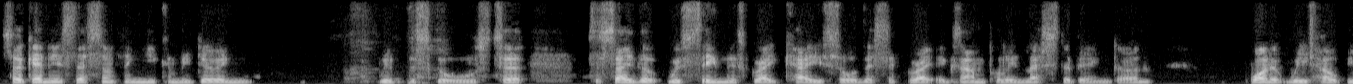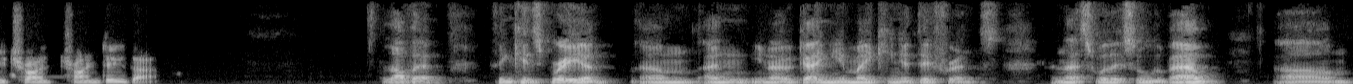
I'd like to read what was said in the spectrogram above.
So again, is there something you can be doing with the schools to to say that we've seen this great case or this a great example in Leicester being done? Why don't we help you try and try and do that? Love it. I think it's brilliant. Um, and, you know, again, you're making a difference. And that's what it's all about. Um,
